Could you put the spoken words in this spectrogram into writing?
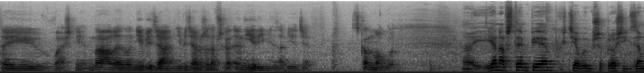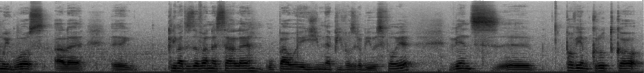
tej właśnie, no ale no nie wiedziałem, nie wiedziałem, że na przykład Enieri mnie zawiedzie. Skąd mogłem? No, ja na wstępie chciałbym przeprosić za mój głos, ale y, klimatyzowane sale, upały i zimne piwo zrobiły swoje, więc y, powiem krótko,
